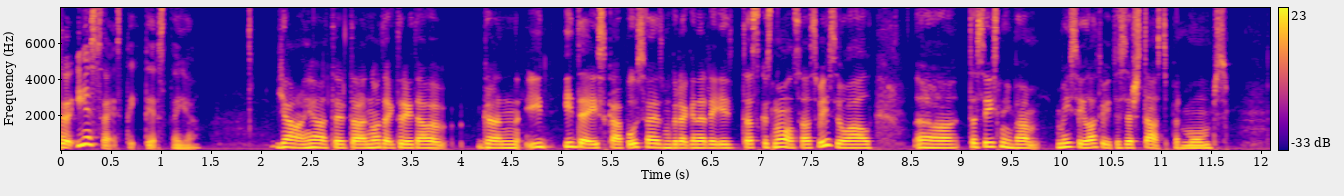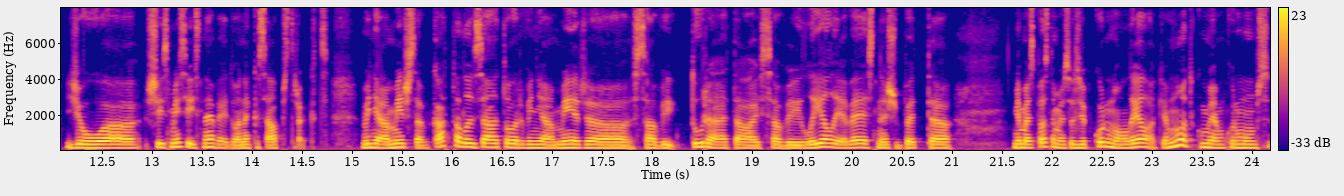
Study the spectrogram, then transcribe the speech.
uh, iesaistīties tajā. Jā, jā, tā ir tā noteikti arī tā gan idejiskā pusē aizmugurē, gan arī tas, kas nolasās vizuāli. Uh, tas īstenībā misija Latvija tas ir stāsts par mums. Jo šīs misijas neveido nekas abstrakts. Viņām ir savi katalizatori, viņām ir uh, savi turētāji, savi lielie vēstneši, bet uh, ja mēs paskatāmies uz jebkuru no lielākiem notikumiem, kur mums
